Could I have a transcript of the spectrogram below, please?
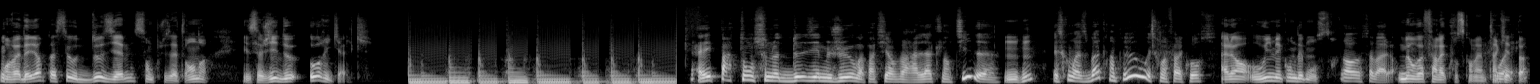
On va d'ailleurs passer au deuxième sans plus attendre. Il s'agit de Oricalc. Allez, partons sur notre deuxième jeu. On va partir vers l'Atlantide. Mhm. Est-ce qu'on va se battre un peu ou est-ce qu'on va faire la course? Alors oui, mais contre des monstres. Oh, ça va alors. Mais on va faire la course quand même, t'inquiète Ouais. pas.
